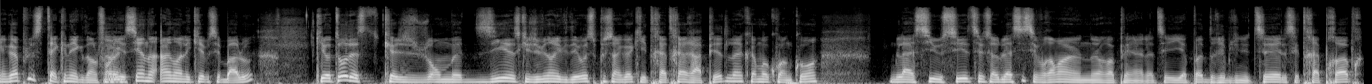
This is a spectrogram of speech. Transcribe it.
un gars plus technique, dans le fond. Ouais. S'il y en a un dans l'équipe, c'est Balou qui autour de ce que on me dit, ce que j'ai vu dans les vidéos, c'est plus un gars qui est très très rapide, là, comme Okwanko. Lassie aussi, tu sais, Lassie c'est vraiment un Européen, là, tu sais, il y a pas de dribble inutile, c'est très propre.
